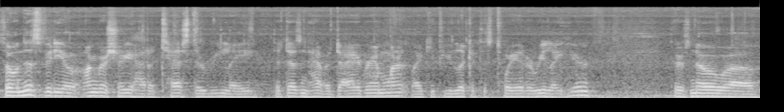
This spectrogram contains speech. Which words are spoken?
So in this video, I'm going to show you how to test a relay that doesn't have a diagram on it. Like if you look at this Toyota relay here, there's no uh,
